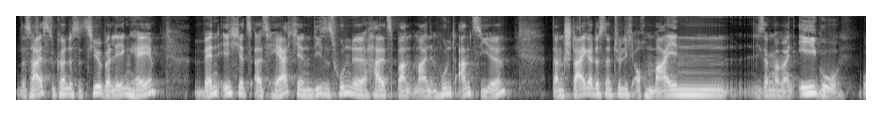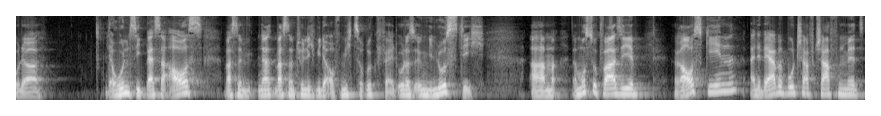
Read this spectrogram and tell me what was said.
Das heißt, du könntest jetzt hier überlegen, hey, wenn ich jetzt als Herrchen dieses Hundehalsband meinem Hund anziehe, dann steigert es natürlich auch mein, ich sag mal, mein Ego oder der Hund sieht besser aus, was, was natürlich wieder auf mich zurückfällt oder ist irgendwie lustig. Ähm, da musst du quasi rausgehen, eine Werbebotschaft schaffen mit,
